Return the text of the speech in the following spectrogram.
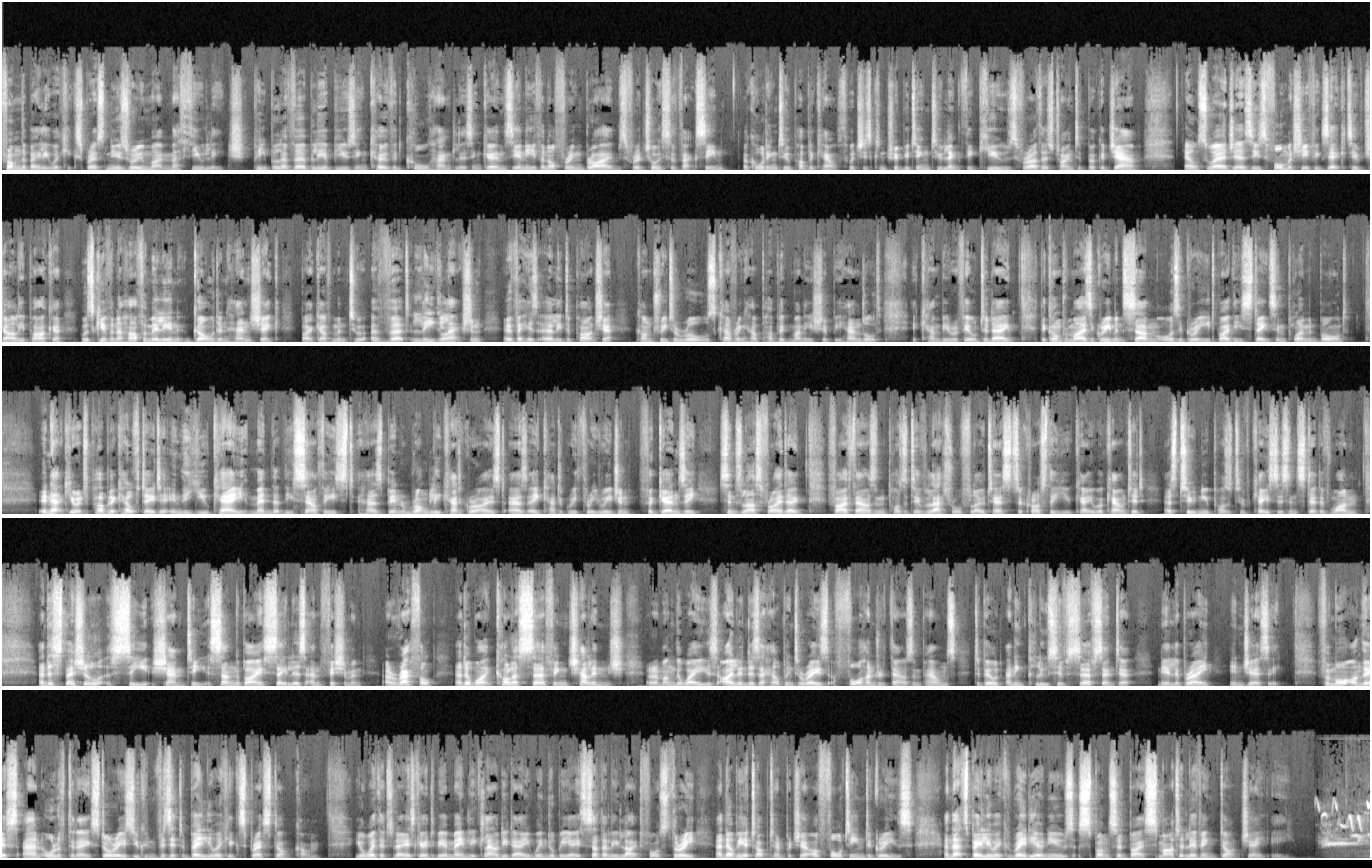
From the Bailiwick Express newsroom, I'm Matthew Leach. People are verbally abusing COVID call handlers in Guernsey and even offering bribes for a choice of vaccine, according to Public Health, which is contributing to lengthy queues for others trying to book a jab. Elsewhere, Jersey's former chief executive Charlie Parker was given a half a million golden handshake by government to avert legal action over his early departure contrary to rules covering how public money should be handled. It can be revealed today. The compromise agreement sum was agreed by the state's employment board. Inaccurate public health data in the UK meant that the southeast has been wrongly categorised as a Category 3 region for Guernsey since last Friday. 5,000 positive lateral flow tests across the UK were counted as two new positive cases instead of one and a special sea shanty sung by sailors and fishermen. A raffle and a white collar surfing challenge are among the ways islanders are helping to raise £400,000 to build an inclusive surf centre near Le in Jersey. For more on this and all of today's stories, you can visit bailiwickexpress.com. Your weather today is going to be a mainly cloudy day, wind will be a southerly light force 3, and there'll be a top temperature of 14 degrees. And that's Bailiwick Radio News, sponsored by smarterliving.je.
